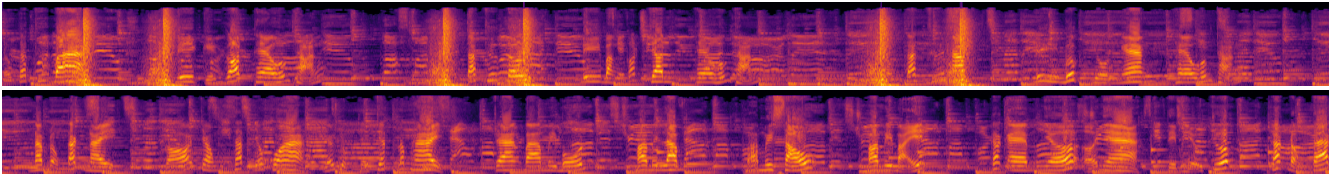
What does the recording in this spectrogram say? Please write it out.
Động tác thứ ba, đi kiển gót theo hướng thẳng. Động tác thứ tư, đi bằng gót chân theo hướng thẳng. Động tác thứ năm, đi bước dồn ngang theo hướng thẳng. Năm động tác này có trong sách giáo khoa giáo dục thể chất lớp 2 trang 34, 35, 36, 37. Các em nhớ ở nhà tìm hiểu trước các động tác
